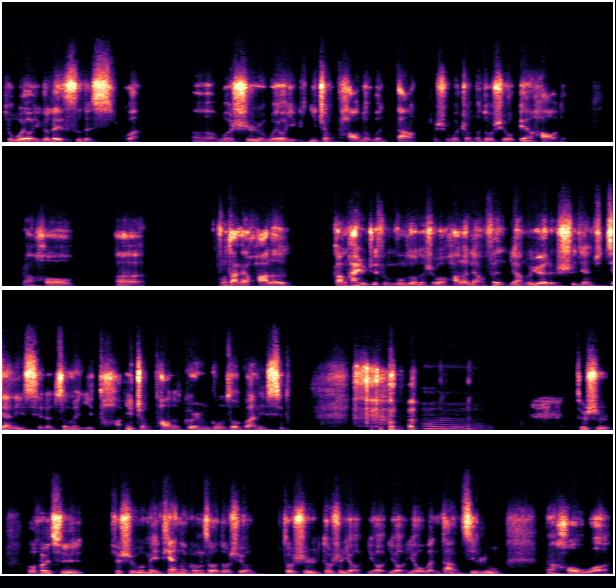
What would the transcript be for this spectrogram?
就我有一个类似的习惯。呃，我是我有一一整套的文档，就是我整个都是有编号的。然后，呃，我大概花了刚开始这份工作的时候，花了两份两个月的时间去建立起了这么一套一整套的个人工作管理系统。嗯，就是我会去，就是我每天的工作都是有都是都是有有有有文档记录，然后我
